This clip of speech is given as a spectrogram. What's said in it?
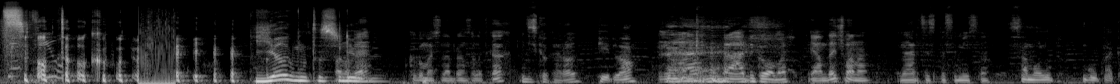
Co to kurwa? Jak mu to strzeliło? Kogo macie na bransoletkach? Disco Karol. Pirlo. A ty kogo masz? Ja mam Deichmana. Narcyz pesymista. Samolub. Głupek.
